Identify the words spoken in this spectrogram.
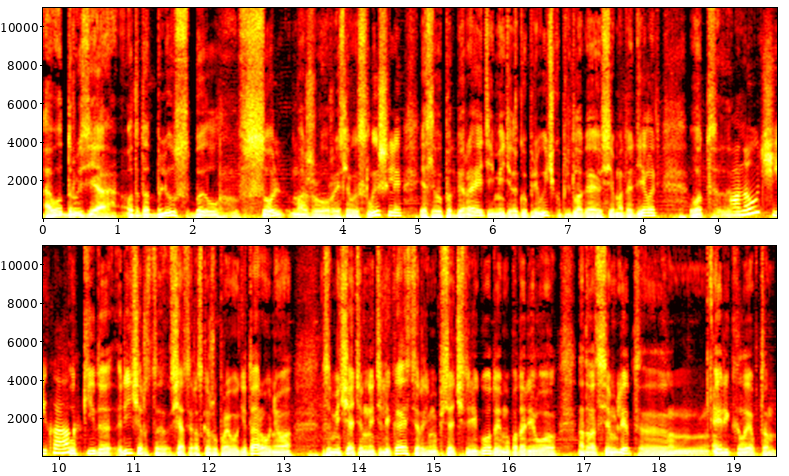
А вот, друзья, вот этот блюз был в соль мажор. Если вы слышали, если вы подбираете, имеете такую привычку, предлагаю всем это делать. Вот э, а научи как? У Кида Ричардса, сейчас я расскажу про его гитару, у него замечательный телекастер, ему 54 года, ему подарил его на 27 лет э, Эрик Клэптон.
